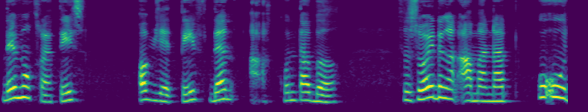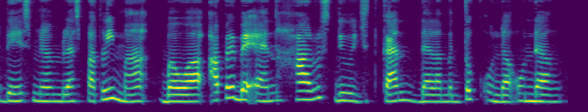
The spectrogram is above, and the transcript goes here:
demokratis, objektif, dan akuntabel. Sesuai dengan amanat UUD 1945 bahwa APBN harus diwujudkan dalam bentuk undang-undang.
